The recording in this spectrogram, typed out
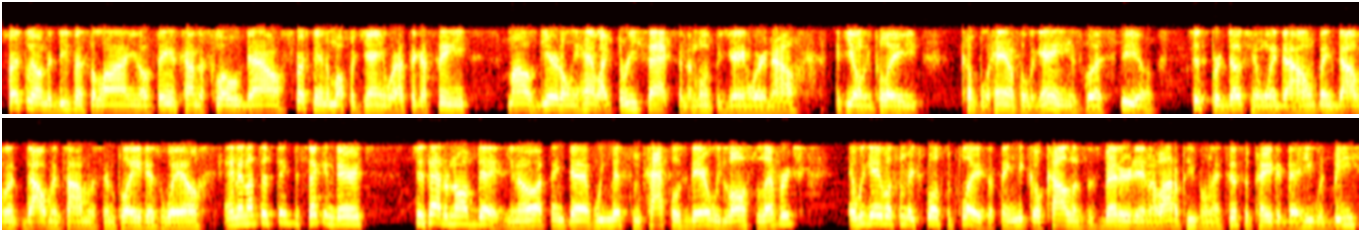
especially on the defensive line, you know, things kind of slowed down, especially in the month of January. I think I see Myles Garrett only had like three sacks in the month of January. Now, I think he only played couple handful of games, but still, just production went down. I don't think Dalvin, Dalvin Tomlinson played as well. And then I just think the secondary just had an off day. You know, I think that we missed some tackles there. We lost leverage, and we gave us some explosive plays. I think Nico Collins is better than a lot of people anticipated that he would be,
